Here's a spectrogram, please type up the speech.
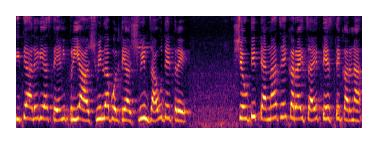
तिथे आलेली असते आणि प्रिया अश्विनला बोलते अश्विन जाऊ देत रे. शेवटी त्यांना जे करायचं आहे तेच ते करणार.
